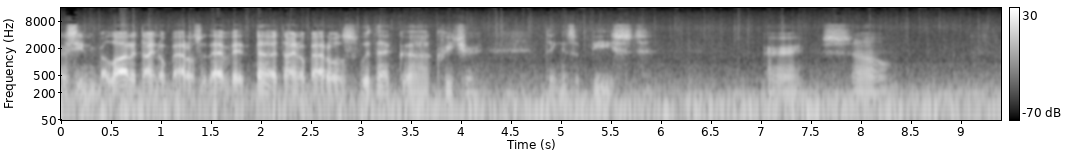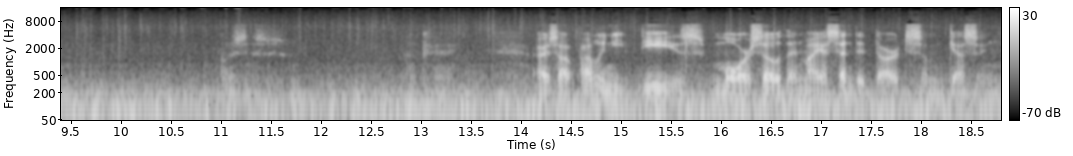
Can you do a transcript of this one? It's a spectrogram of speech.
I've seen a lot of dino battles with that. vid- Uh, dino battles with that uh, creature. Thing is a beast. All right, so what is this? Okay. All right, so I'll probably need these more so than my ascended darts. I'm guessing.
